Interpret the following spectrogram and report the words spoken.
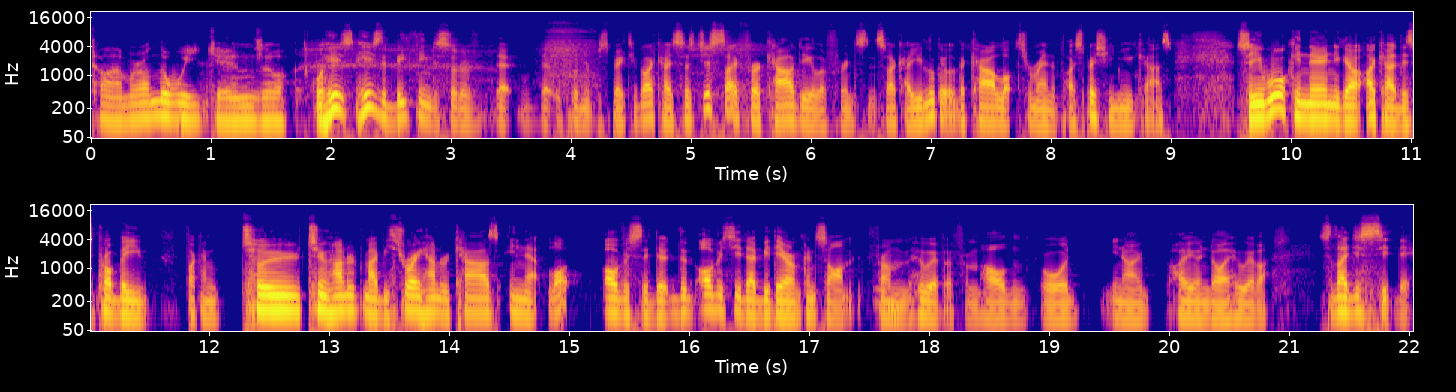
time or on the weekends or Well, here's here's the big thing to sort of that that we put in perspective. Okay, so just say for a car dealer, for instance. Okay, you look at the car lots around the place, especially new cars. So you walk in there and you go, okay, there's probably fucking two, two hundred, maybe three hundred cars in that lot. Obviously, the, the, obviously they'd be there on consignment from mm. whoever, from Holden, Ford, you know, Hyundai, whoever. So they just sit there.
